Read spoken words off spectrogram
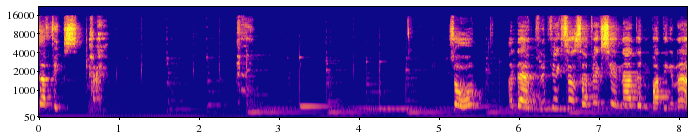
சஃபிக்ஸ் ஸோ அந்த ப்ரிஃபிக்ஸும் சஃபிக்ஸ் என்னதுன்னு பார்த்தீங்கன்னா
